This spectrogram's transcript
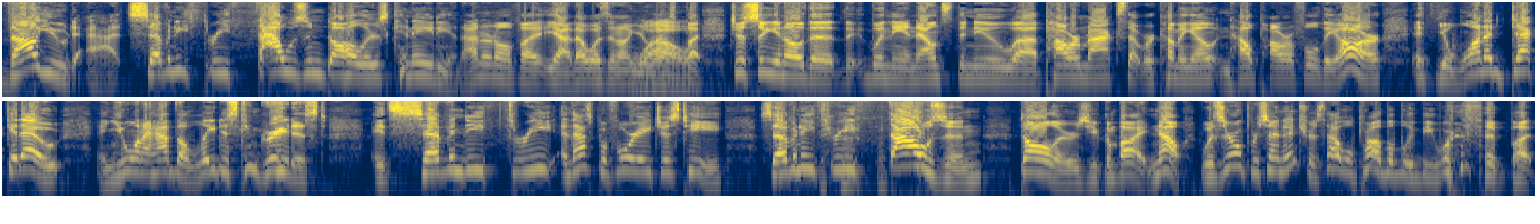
valued at $73,000 Canadian. I don't know if I, yeah, that wasn't on your Wow. list, but just so you know, the, the when they announced the new uh, Power Macs that were coming out and how powerful they are, if you want to deck it out and you want to have the latest and greatest, it's 73, and that's before HST, $73,000 you can buy it. Now, with 0% interest, that will probably be worth it, but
